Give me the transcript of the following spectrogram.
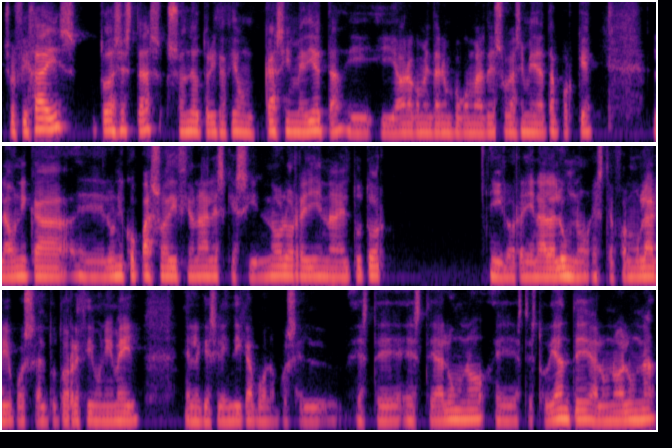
Si os fijáis, todas estas son de autorización casi inmediata y, ahora comentaré un poco más de eso casi inmediata porque la única, eh, el único paso adicional es que si no lo rellena el tutor, y lo rellena el alumno, este formulario, pues el tutor recibe un email en el que se le indica, bueno, pues este, este alumno, eh, este estudiante, alumno alumna,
